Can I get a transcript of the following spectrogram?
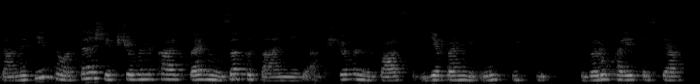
дане відео. Теж, якщо виникають певні запитання, якщо у вас є певні успіхи і ви рухаєтеся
